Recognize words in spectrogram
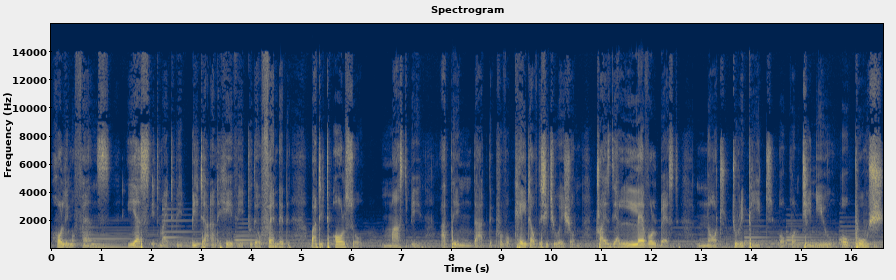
holding offense, yes, it might be bitter and heavy to the offended, but it also must be a thing that the provocator of the situation tries their level best not to repeat or continue or push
